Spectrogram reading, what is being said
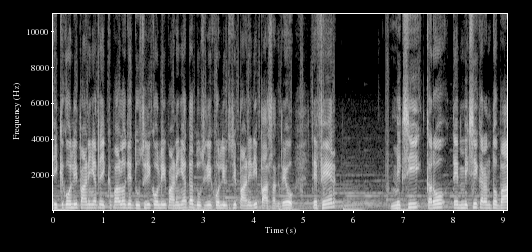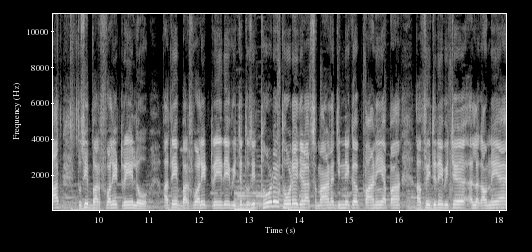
ਇੱਕ ਕੋਲੀ ਪਾਣੀ ਹੈ ਤਾਂ ਇੱਕ ਪਾ ਲਓ, ਜੇ ਦੂਸਰੀ ਕੋਲੀ ਪਾਣੀ ਹੈ ਤਾਂ ਦੂਸਰੀ ਕੋਲੀ ਤੁਸੀਂ ਪਾਣੀ ਦੀ ਪਾ ਸਕਦੇ ਹੋ। ਤੇ ਫਿਰ ਮਿਕਸੀ ਕਰੋ ਤੇ ਮਿਕਸੀ ਕਰਨ ਤੋਂ ਬਾਅਦ ਤੁਸੀਂ ਬਰਫ਼ ਵਾਲੀ ਟਰੇ ਲਓ। ਅਤੇ ਬਰਫ਼ ਵਾਲੀ ਟਰੇ ਦੇ ਵਿੱਚ ਤੁਸੀਂ ਥੋੜੇ ਥੋੜੇ ਜਿਹੜਾ ਸਮਾਨ ਹੈ ਜਿੰਨੇ ਕ ਪਾਣੀ ਆਪਾਂ ਅ, ਫ੍ਰਿਜ ਦੇ ਵਿੱਚ ਲਗਾਉਨੇ ਆ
